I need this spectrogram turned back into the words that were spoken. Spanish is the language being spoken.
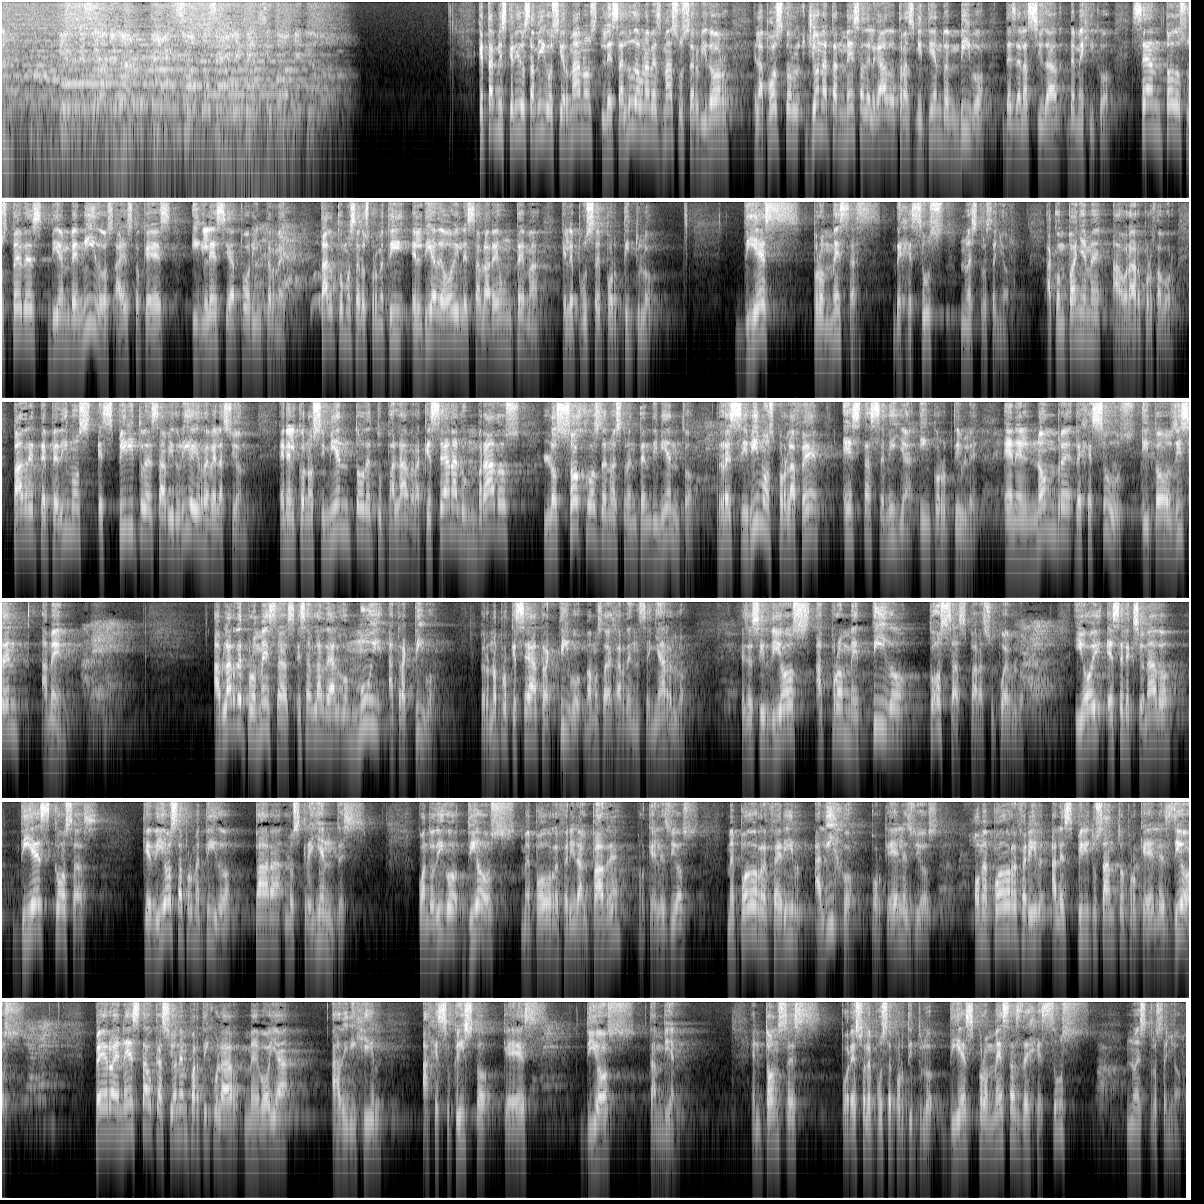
¿Qué tal mis queridos amigos y hermanos? Les saluda una vez más su servidor, el apóstol Jonathan Mesa Delgado, transmitiendo en vivo desde la Ciudad de México. Sean todos ustedes bienvenidos a esto que es Iglesia por Internet. Tal como se los prometí, el día de hoy les hablaré un tema que le puse por título, 10 promesas de Jesús nuestro Señor. Acompáñeme a orar, por favor. Padre, te pedimos espíritu de sabiduría y revelación en el conocimiento de tu palabra, que sean alumbrados los ojos de nuestro entendimiento. Recibimos por la fe esta semilla incorruptible. En el nombre de Jesús. Y todos dicen, amén. Hablar de promesas es hablar de algo muy atractivo, pero no porque sea atractivo vamos a dejar de enseñarlo. Es decir, Dios ha prometido cosas para su pueblo. Y hoy he seleccionado 10 cosas que Dios ha prometido para los creyentes. Cuando digo Dios, me puedo referir al Padre, porque Él es Dios. Me puedo referir al Hijo, porque Él es Dios. O me puedo referir al Espíritu Santo, porque Él es Dios. Pero en esta ocasión en particular me voy a a dirigir a Jesucristo, que es Dios también. Entonces, por eso le puse por título, 10 promesas de Jesús nuestro Señor.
